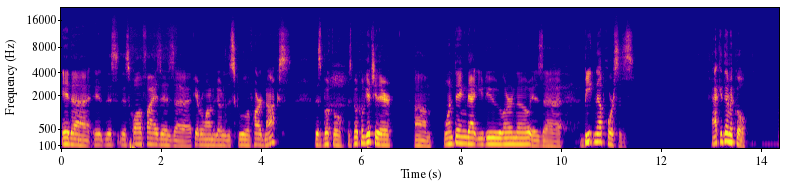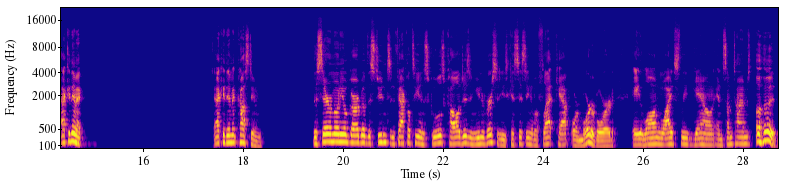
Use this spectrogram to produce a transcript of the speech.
It uh, it, this this qualifies as uh, if you ever wanted to go to the school of hard knocks, this book will this book will get you there. Um, one thing that you do learn though is uh, beating up horses. Academical, academic. Academic costume. The ceremonial garb of the students and faculty in schools, colleges, and universities consisting of a flat cap or mortarboard, a long wide sleeved gown, and sometimes a hood,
